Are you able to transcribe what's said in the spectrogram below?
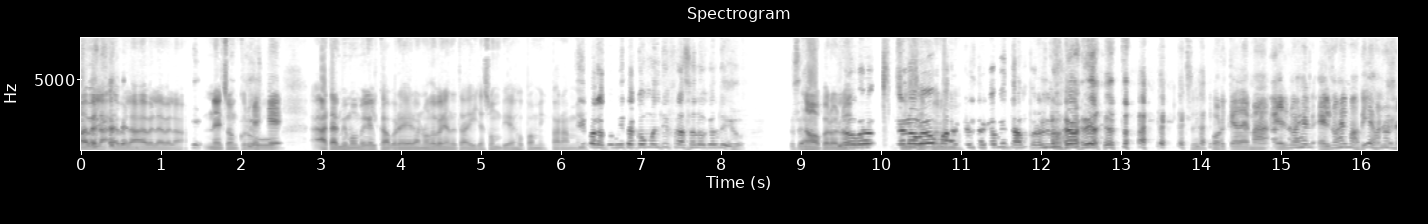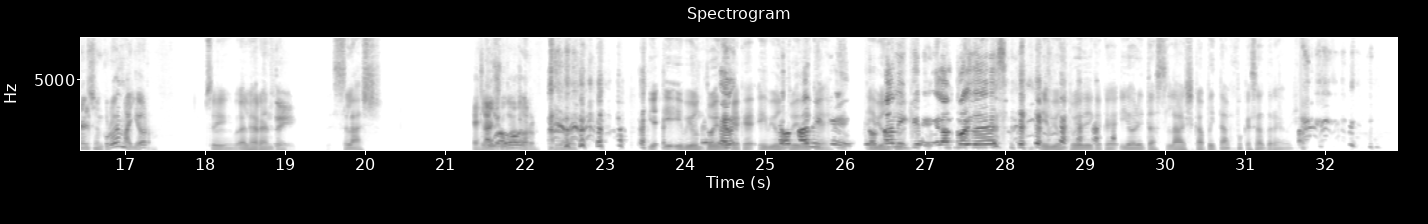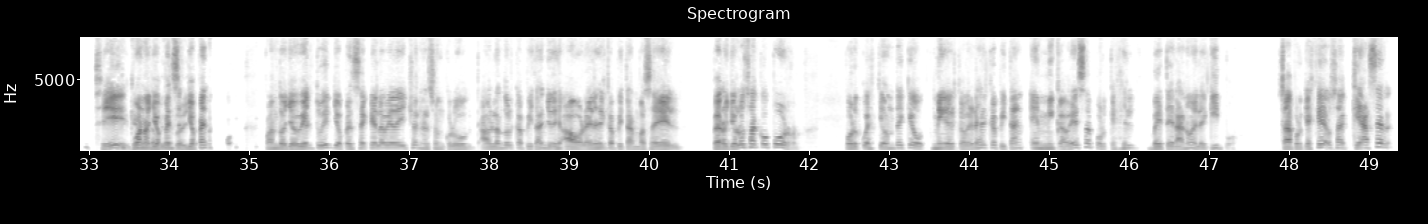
No, es verdad, es verdad, es verdad, es verdad. Nelson Cruz. es que Hasta el mismo Miguel Cabrera no deberían de estar ahí, ya son viejos para mí. Para mí. Sí, pero tú viste cómo él disfraza lo que él dijo. O sea, No, pero yo lo- no veo, yo sí, sí, veo pero- mal que sea capitán, pero él no debería de estar. Sí, porque además él no es el, él no es el más viejo, no, Nelson Cruz es mayor. sí, el gerente. Sí. Slash. Es la Jugador. jugador. Y, y- y vi un tweet El- que, que- y vi un ¿Qué tweet que, y vi un qué? El androide ese. y vi un tweet que, que y ahorita Slash capitán porque se atreve. Sí, ¿Y qué bueno, no, yo pensé, yo yo? pen- cuando yo vi el tweet, yo pensé que él había dicho Nelson Cruz hablando del capitán, yo dije, ahora él es el capitán, va a ser él. Pero yo lo saco por, por cuestión de que Miguel Cabrera es el capitán en mi cabeza porque es el veterano del equipo. O sea, porque es que, o sea, ¿qué hace,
